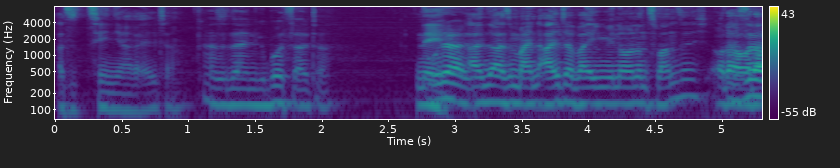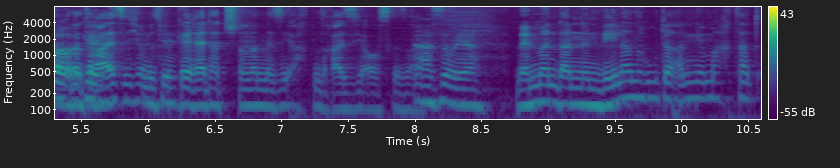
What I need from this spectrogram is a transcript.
Also zehn Jahre älter. Also dein Geburtsalter? Nee, also, also mein Alter war irgendwie 29 oder, so, oder, oder okay. 30 und okay. das Gerät hat standardmäßig 38 ausgesagt. Ach so, ja. Wenn man dann einen WLAN-Router angemacht hat,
